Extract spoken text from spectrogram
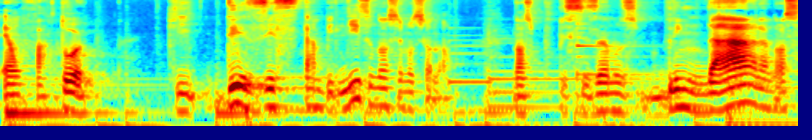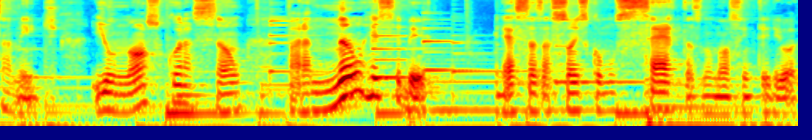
é um fator que desestabiliza o nosso emocional. Nós precisamos blindar a nossa mente e o nosso coração para não receber essas ações como setas no nosso interior.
